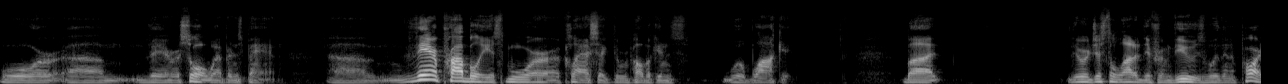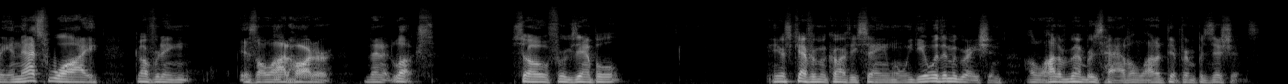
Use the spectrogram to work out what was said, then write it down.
or um, their assault weapons ban. There, probably it's more a classic. The Republicans will block it. But there are just a lot of different views within a party. And that's why governing is a lot harder than it looks. So, for example, here's Kevin McCarthy saying when we deal with immigration, a lot of members have a lot of different positions.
